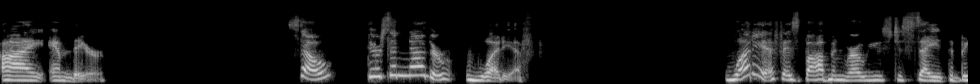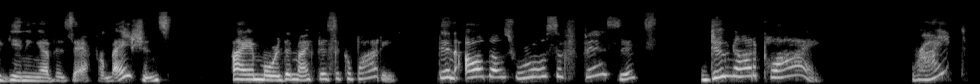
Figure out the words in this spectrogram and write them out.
I am there. So there's another what if. What if, as Bob Monroe used to say at the beginning of his affirmations, I am more than my physical body? Then all those rules of physics do not apply, right?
